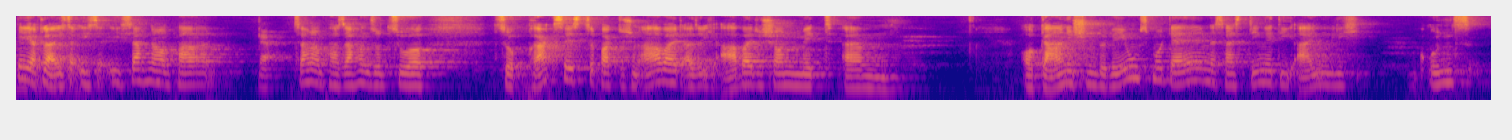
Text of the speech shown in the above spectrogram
Ja, ja, klar, ich, ich, ich sage noch, ein paar, ja. sag noch ein paar Sachen so zur, zur Praxis, zur praktischen Arbeit. Also ich arbeite schon mit ähm, organischen Bewegungsmodellen, das heißt Dinge, die eigentlich uns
